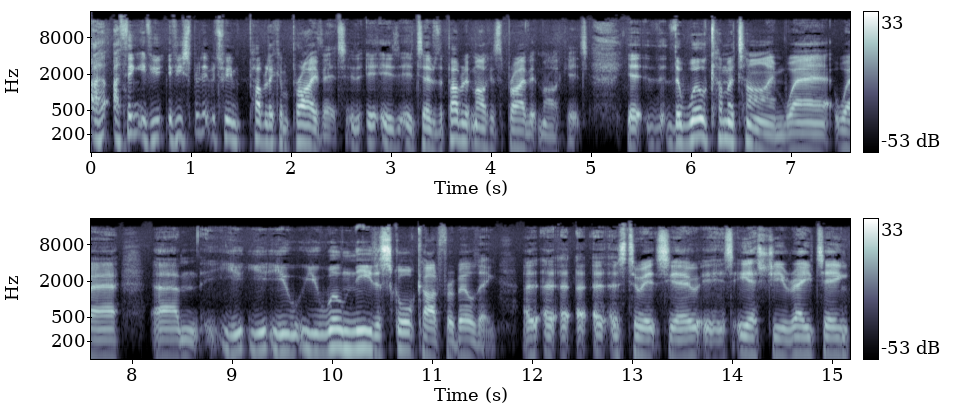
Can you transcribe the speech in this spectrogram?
I, think if you if you split it between public and private, in, in, terms of the public markets, the private markets, there will come a time where where um, you, you you will need a scorecard for a building as to its you know its ESG rating,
